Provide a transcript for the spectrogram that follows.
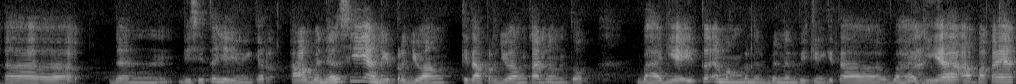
Eh, dan di situ jadi mikir ah bener sih yang diperjuang kita perjuangkan untuk bahagia itu emang bener-bener bikin kita bahagia. Apakah yang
